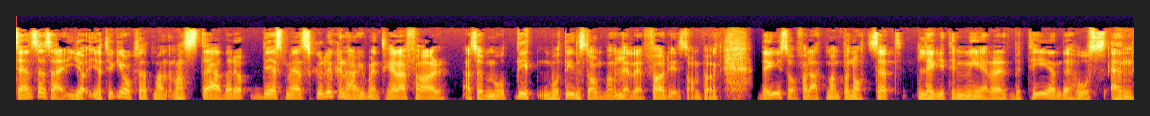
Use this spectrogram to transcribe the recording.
sen så, så här, jag, jag tycker också att man, man städar upp. Det som jag skulle kunna argumentera för, alltså mot, ditt, mot din ståndpunkt, Mm. eller för din ståndpunkt, det är ju i så fall att man på något sätt legitimerar ett beteende hos en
